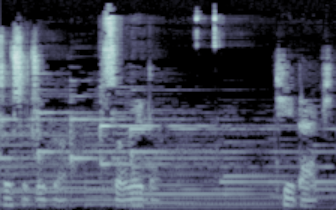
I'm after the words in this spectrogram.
就是这个所谓的替代品。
